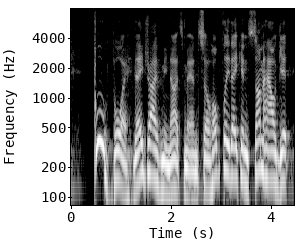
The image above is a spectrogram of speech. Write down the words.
whew, boy, they drive me nuts, man. So hopefully they can somehow get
